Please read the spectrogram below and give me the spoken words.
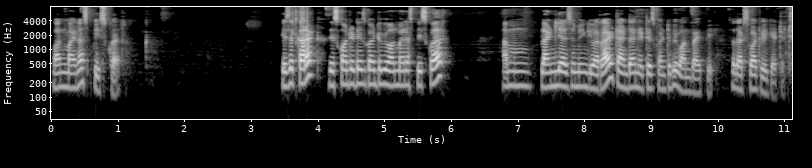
1 minus p square. Is it correct? This quantity is going to be 1 minus p square. I am blindly assuming you are right and then it is going to be 1 by p. So, that is what we get it.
